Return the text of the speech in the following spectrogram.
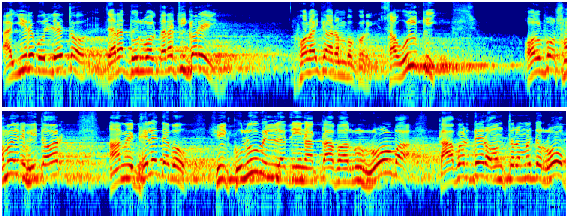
আইয়েরে বললে তো, যারা দুর্বল তারা কি করে? ফলাইতে আরম্ভ করে। সাউল কি? অল্প সময়ের ভিতর আমি ঢেলে দেব। সেই কুলুব ইল্লাজিনা কাফারু রোবা। কাফেরদের অন্তরের মধ্যে রোব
